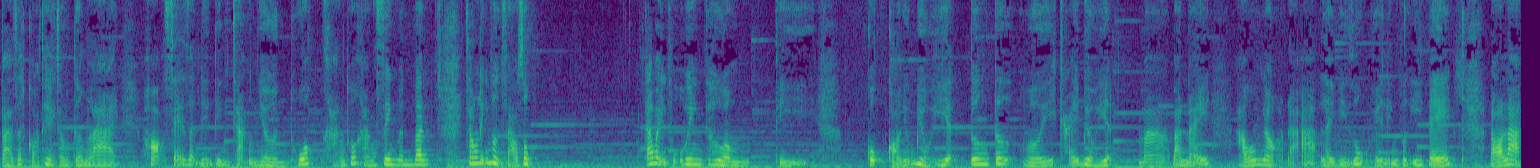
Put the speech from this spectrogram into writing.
và rất có thể trong tương lai họ sẽ dẫn đến tình trạng nhờn thuốc, kháng thuốc kháng sinh, vân vân. Trong lĩnh vực giáo dục, các bệnh phụ huynh thường thì cũng có những biểu hiện tương tự với cái biểu hiện mà ban nãy áo bông nhỏ đã lấy ví dụ về lĩnh vực y tế. Đó là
